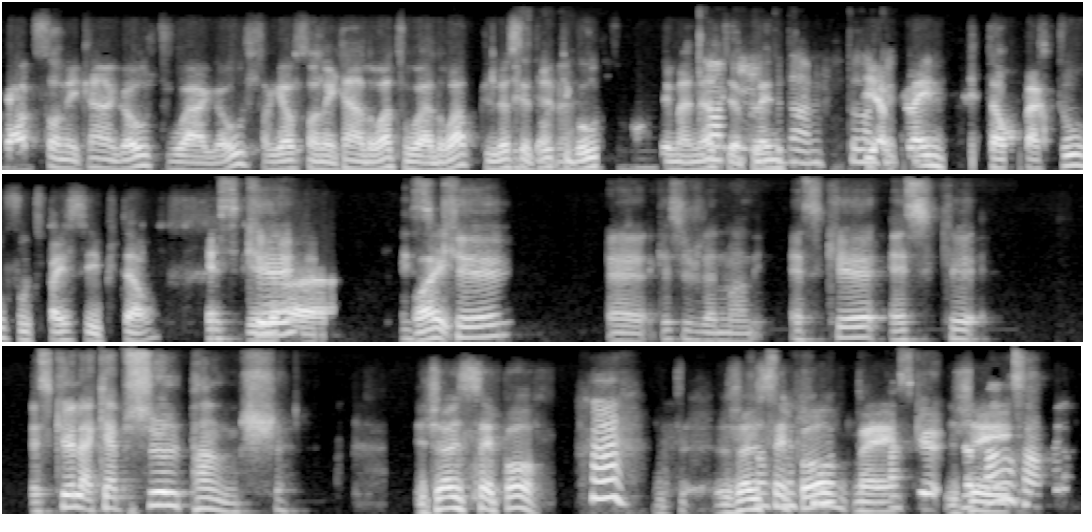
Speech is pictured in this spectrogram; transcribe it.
regardes son écran à gauche, tu vois à gauche. Tu regardes son écran à droite, tu vois à droite. Puis là, c'est toi qui bouge tes manettes. il y a plein de, dans, t'es dans il y a plein de pitons partout. Il faut que tu pèses ces pitons. Est-ce que euh, est-ce ouais. que euh, qu'est-ce que je voulais demander? Est-ce que est-ce que est-ce que la capsule penche? je le sais pas. Ah! Je le Ça sais pas, fou. mais Parce que je pense en fait que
